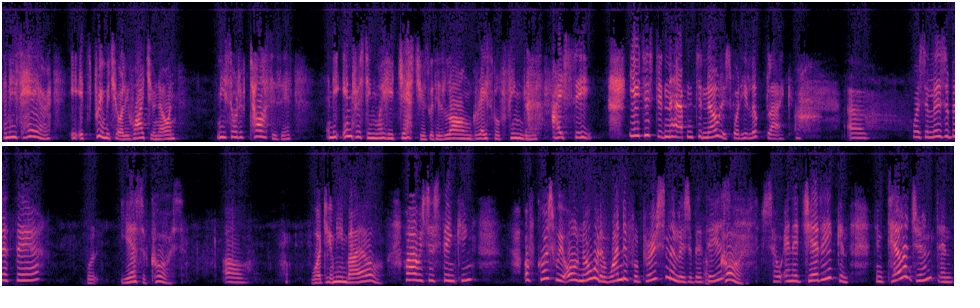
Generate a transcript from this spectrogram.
And his hair, it's prematurely white, you know, and, and he sort of tosses it. And the interesting way he gestures with his long, graceful fingers. I see. You just didn't happen to notice what he looked like. Uh, was Elizabeth there? Well, yes, of course. Oh. What do you mean by oh? Well, I was just thinking. Of course, we all know what a wonderful person Elizabeth Of is. Of course. So energetic and intelligent and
